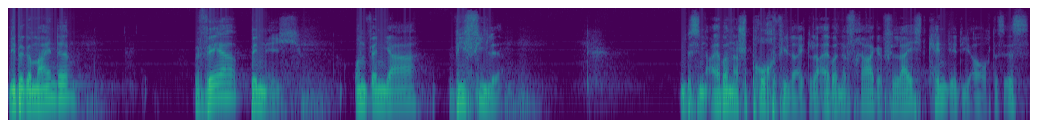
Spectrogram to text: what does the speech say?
Liebe Gemeinde, wer bin ich? Und wenn ja, wie viele? Ein bisschen alberner Spruch vielleicht oder alberne Frage. Vielleicht kennt ihr die auch. Das ist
